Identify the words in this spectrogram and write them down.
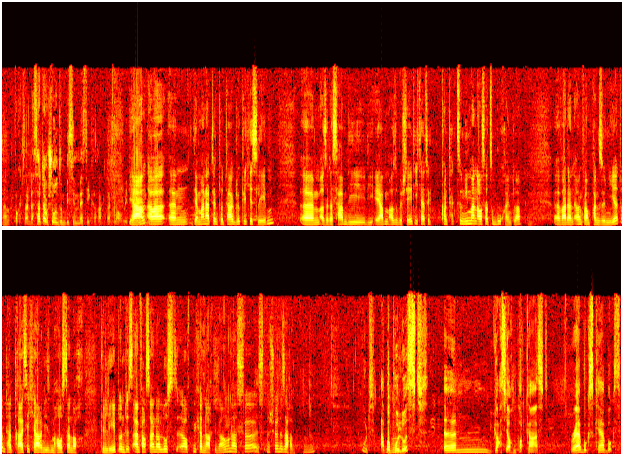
Ne? Ich wollte sagen, das hat aber schon so ein bisschen Messi-Charakter, glaube ich. Ja, aber ähm, der Mann hatte ein total glückliches Leben. Ähm, also das haben die, die Erben also bestätigt. Er hatte Kontakt zu niemandem außer zum Buchhändler. Er war dann irgendwann pensioniert und hat 30 Jahre in diesem Haus dann noch gelebt und ist einfach seiner Lust auf Bücher nachgegangen. Und das äh, ist eine schöne Sache. Mhm. Gut, apropos mhm. Lust, ähm, du hast ja auch einen Podcast, Rare Books, Care Books.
